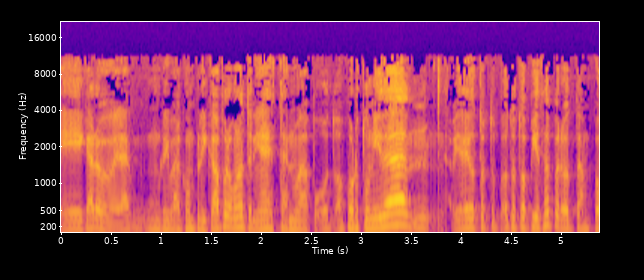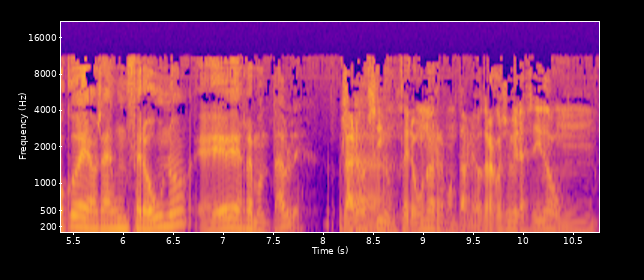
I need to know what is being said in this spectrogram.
Eh, claro, era un rival complicado, pero bueno, tenía esta nueva po- oportunidad. Mm, Había otro, otro tropiezo, pero tampoco es, o sea, es un 0-1, es remontable. O Claro, sea, sí, un 0-1 es remontable. Otra cosa hubiera sido un,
